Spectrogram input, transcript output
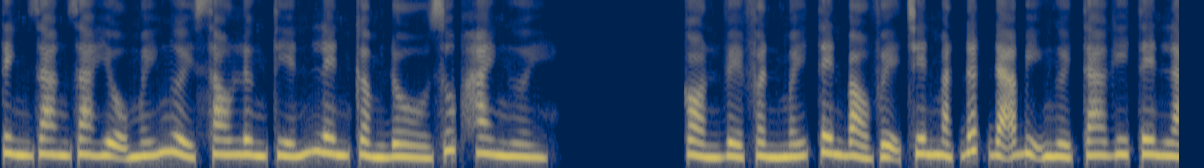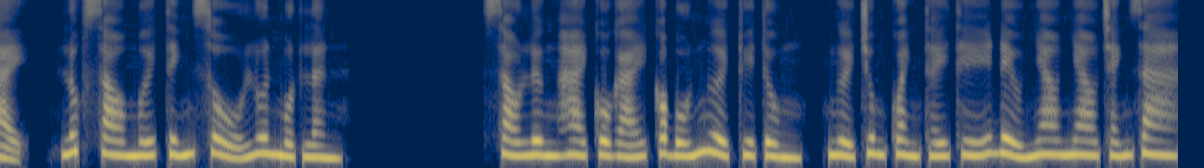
Tinh Giang ra hiệu mấy người sau lưng tiến lên cầm đồ giúp hai người. Còn về phần mấy tên bảo vệ trên mặt đất đã bị người ta ghi tên lại, lúc sau mới tính sổ luôn một lần. Sau lưng hai cô gái có bốn người tùy tùng, người chung quanh thấy thế đều nhao nhao tránh ra,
